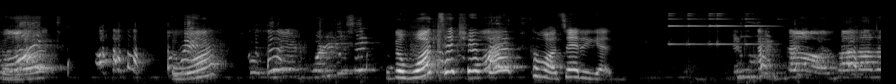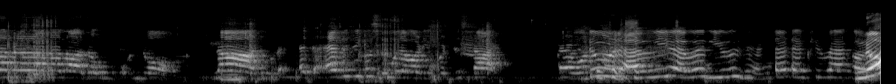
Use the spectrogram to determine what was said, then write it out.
The What? what? The Wait. what? Wait, what did you say? The what texture? Come on, say it again. No, no, no, no, no, no, no, no, no, Nah, dude. Everything was cool about you, but just that. Dude, have you ever used hentai texture pack? No!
